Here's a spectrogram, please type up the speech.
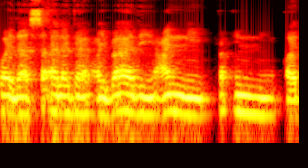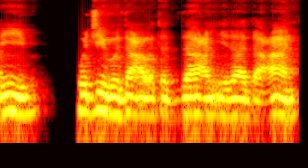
وَإِذَا سَأَلَكَ عِبَادِي عَنِّي فَإِنِّي قَرِيبٌ وَجِيبُ دَعْوَةَ الدَّاعِ إِذَا دَعَانِ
